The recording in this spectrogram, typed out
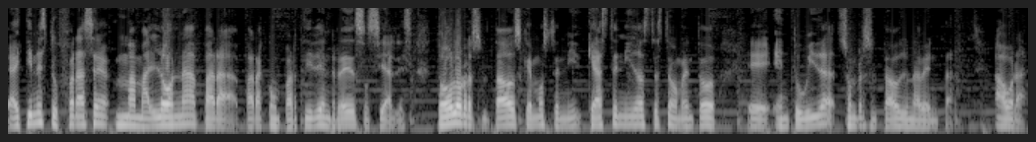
Ahí tienes tu frase mamalona para, para compartir en redes sociales. Todos los resultados que, hemos que has tenido hasta este momento eh, en tu vida son resultados de una venta. Ahora,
